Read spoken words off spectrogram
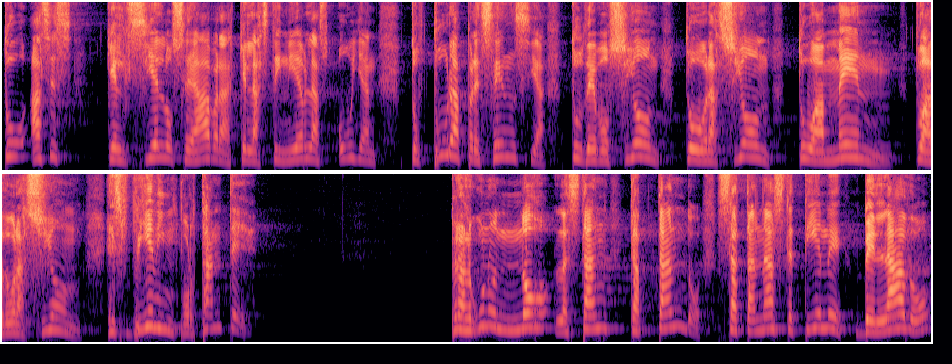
tú haces que el cielo se abra, que las tinieblas huyan. Tu pura presencia, tu devoción, tu oración, tu amén, tu adoración es bien importante. Pero algunos no la están captando. Satanás te tiene velado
